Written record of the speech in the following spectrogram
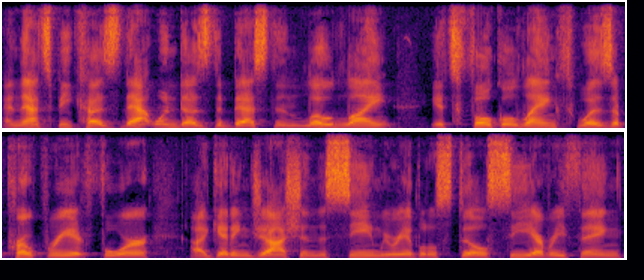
and that's because that one does the best in low light. Its focal length was appropriate for uh, getting Josh in the scene. We were able to still see everything.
